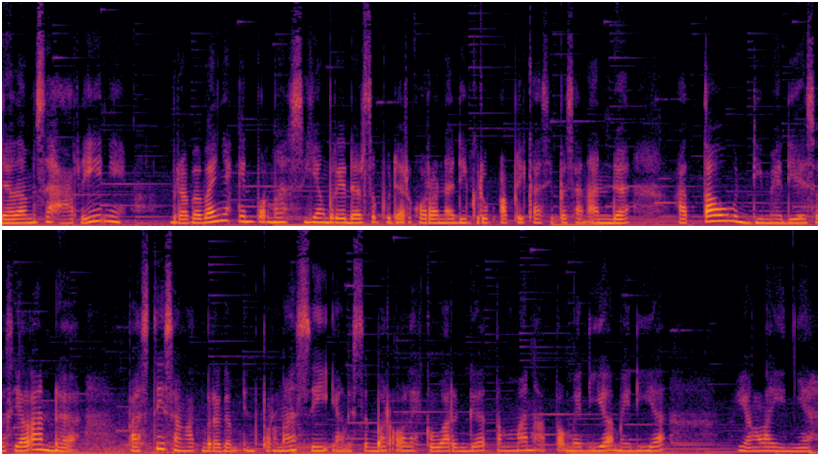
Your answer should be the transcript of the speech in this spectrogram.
Dalam sehari nih, berapa banyak informasi yang beredar seputar corona di grup aplikasi pesan Anda atau di media sosial Anda? Pasti sangat beragam informasi yang disebar oleh keluarga, teman, atau media-media yang lainnya.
